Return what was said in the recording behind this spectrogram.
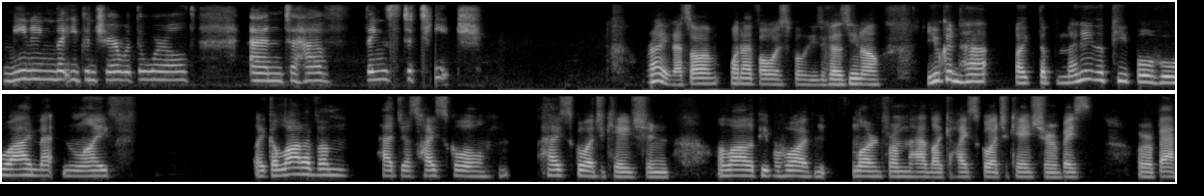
meaning that you can share with the world, and to have things to teach. Right, that's all what I've always believed because you know, you can have like the many of the people who I met in life, like a lot of them had just high school high school education. A lot of the people who I've learned from had like a high school education or base or a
